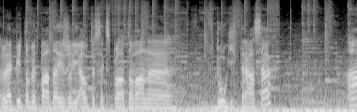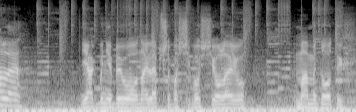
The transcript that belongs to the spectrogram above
lepiej to wypada, jeżeli auto jest eksploatowane w długich trasach, ale jakby nie było, najlepsze właściwości oleju mamy do tych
